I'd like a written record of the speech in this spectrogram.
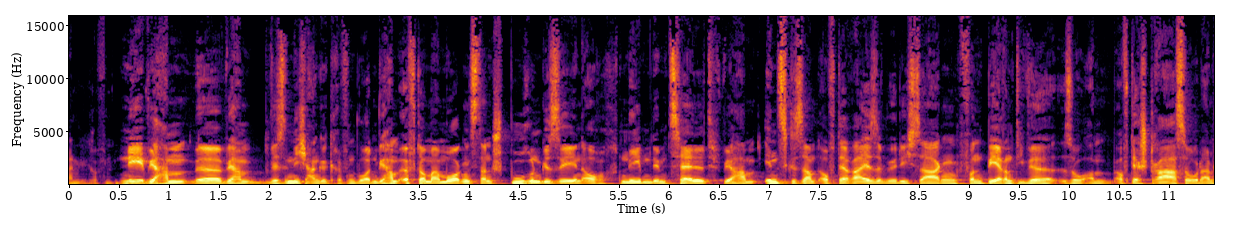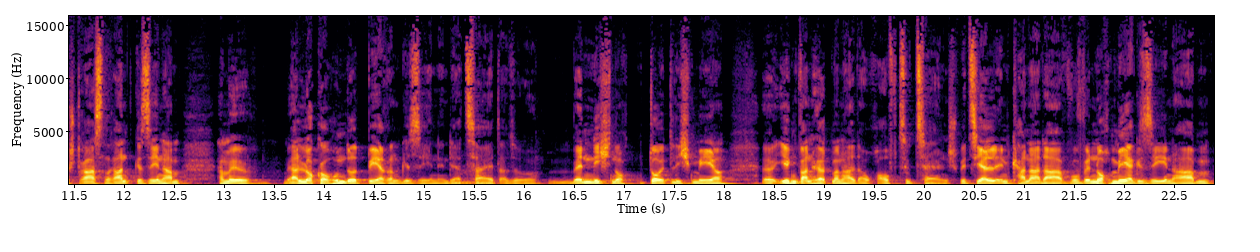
angegriffen? Nee, wir haben, äh, wir haben, wir sind nicht angegriffen worden. Wir haben öfter mal morgens dann Spuren gesehen, auch neben dem Zelt. Wir haben insgesamt auf der Reise, würde ich sagen, von Bären, die wir so am, auf der Straße oder am Straßenrand gesehen haben, haben wir ja, locker 100 Bären gesehen in der Zeit. Also wenn nicht noch deutlich mehr. Äh, irgendwann hört man halt auch auf zu zählen. Speziell in Kanada, wo wir noch mehr gesehen haben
